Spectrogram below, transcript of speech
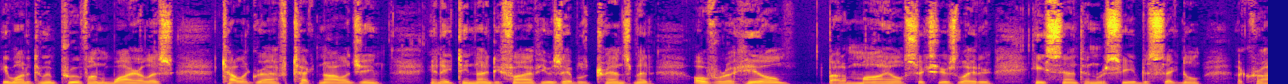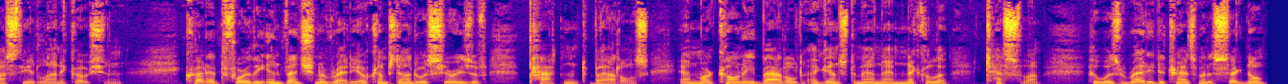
He wanted to improve on wireless telegraph technology. In 1895, he was able to transmit over a hill about a mile. Six years later, he sent and received a signal across the Atlantic Ocean. Credit for the invention of radio comes down to a series of patent battles, and Marconi battled against a man named Nikola Tesla, who was ready to transmit a signal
